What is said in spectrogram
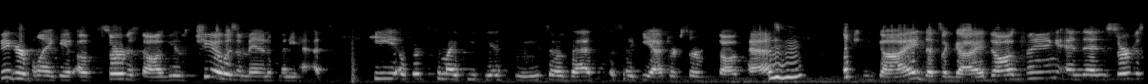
bigger blanket of service dog because Chio is a man of many hats. He alerts to my PTSD, so that's a psychiatric service dog task. Mm-hmm. Guide, that's a guide dog thing, and then service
